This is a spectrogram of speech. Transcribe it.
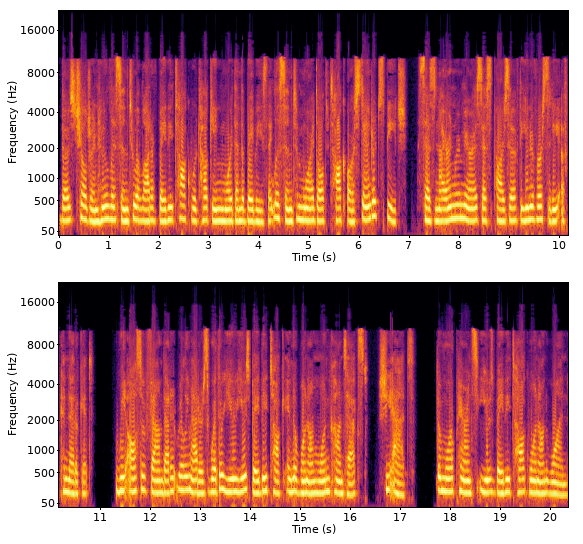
Those children who listened to a lot of baby talk were talking more than the babies that listened to more adult talk or standard speech, says Nairán Ramirez Esparza of the University of Connecticut. We also found that it really matters whether you use baby talk in a one-on-one context, she adds. The more parents use baby talk one-on-one,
